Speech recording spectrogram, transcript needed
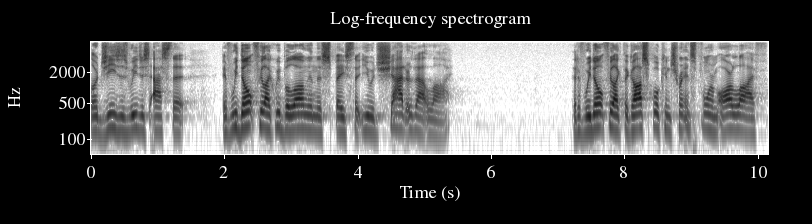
Lord Jesus, we just ask that if we don't feel like we belong in this space, that you would shatter that lie. That if we don't feel like the gospel can transform our life,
